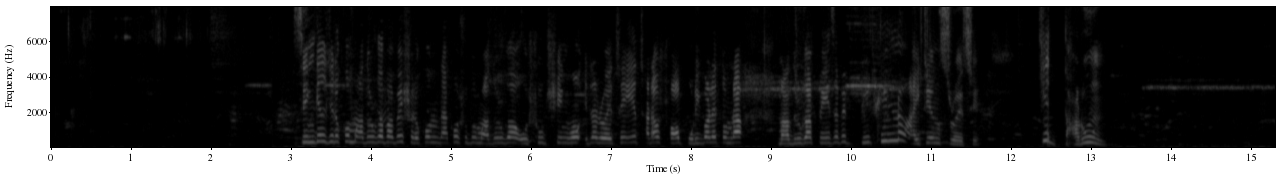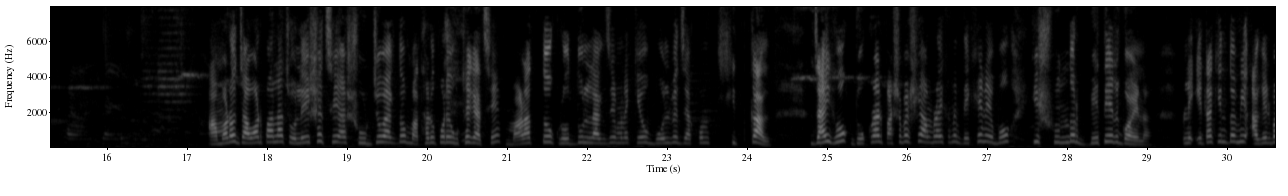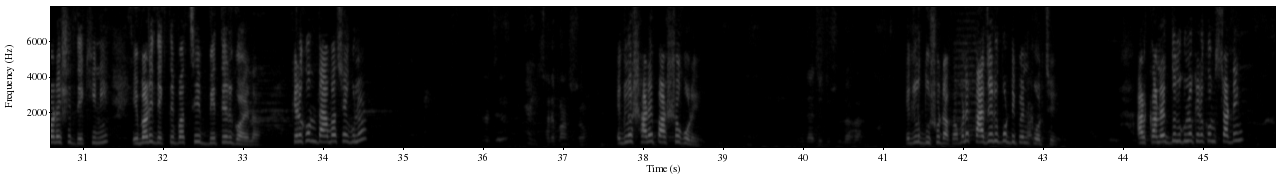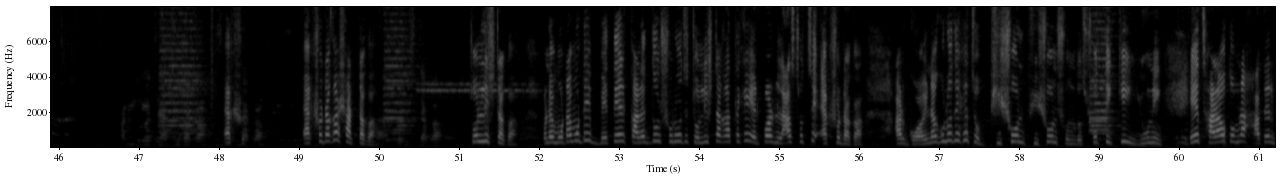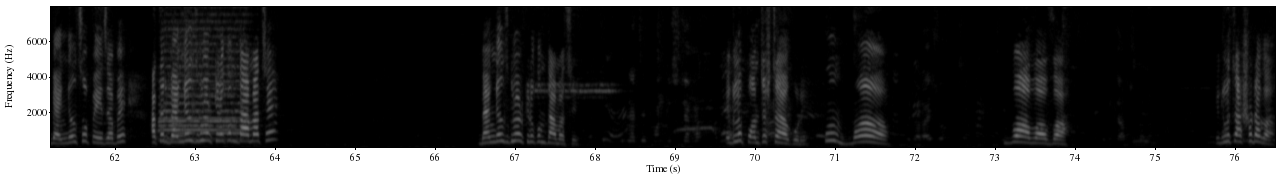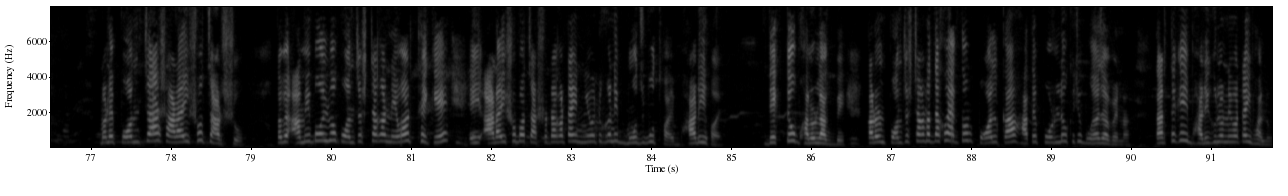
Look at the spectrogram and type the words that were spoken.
সিঙ্গেল যেরকম মা দুর্গা পাবে, সেরকম দেখো শুধু মা দুর্গা ওষুধ সিংহ এটা রয়েছে। এছাড়াও সব পরিবারে তোমরা মা দুর্গা পেয়ে যাবে। বিভিন্ন আইটেমস রয়েছে। কি দারুণ! আমারও যাওয়ার পালা চলে এসেছে আর সূর্য একদম মাথার উপরে উঠে গেছে। মারাত্মক রোদ্দুর লাগছে মানে কেউ বলবে যে এখন শীতকাল। যাই হোক, ডোকরার পাশাপাশি আমরা এখানে দেখে নেব কি সুন্দর বেতের গয়না। মানে এটা কিন্তু আমি আগের বার এসে দেখিনি এবারই দেখতে পাচ্ছি বেতের গয়না। কীরকম দাম আছে এগুলোর? এগুলো সাড়ে পাঁচশো করে। এগুলো দুশো টাকা মানে কাজের উপর ডিপেন্ড করছে। আর কানের দুলগুলো কীরকম স্টার্টিং একশো টাকা একশো ষাট টাকা। চল্লিশ টাকা। মানে মোটামুটি বেতের কানের দুল শুরু হচ্ছে চল্লিশ টাকা থেকে, এরপর লাস্ট হচ্ছে একশো টাকা। আর গয়নাগুলো দেখেছ? ভীষণ ভীষণ সুন্দর। সত্যি কি ইউনিক এছাড়াও তোমরা হাতের ব্যাঙ্গেলসও পেয়ে যাবে। হাতের ব্যাঙ্গেলসগুলোর কীরকম দাম আছে? ব্যাঙ্গেলসগুলোর কীরকম দাম আছে? এগুলো পঞ্চাশ টাকা করে। ও আড়াইশো বাহ বাহ বাহ। এগুলো চারশো টাকা। মানে পঞ্চাশ, আড়াইশো, চারশো। তবে আমি বলব পঞ্চাশ টাকা নেওয়ার থেকে এই আড়াইশো বা চারশো টাকাটাই নিয়ে একটুখানি মজবুত হয়, ভারী হয়। দেখতেও ভালো লাগবে। কারণ পঞ্চাশ টাকাটা দেখো একদম পলকা, হাতে পড়লেও কিছু বোঝা যাবে না। তার থেকে এই ভারীগুলো নেওয়াটাই ভালো।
